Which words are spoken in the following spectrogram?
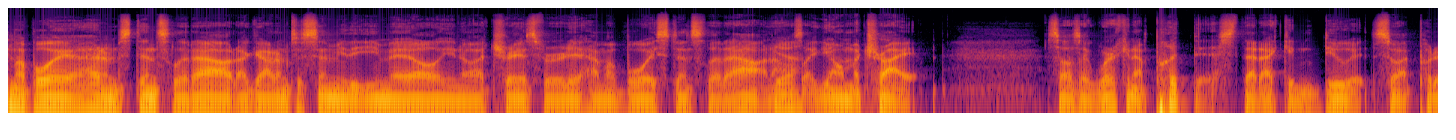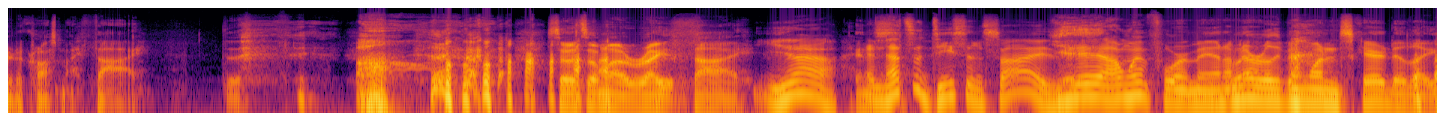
My boy, I had him stencil it out. I got him to send me the email. You know, I transferred it, had my boy stencil it out, and I was like, yo, I'm gonna try it. So I was like, where can I put this that I can do it? So I put it across my thigh. The- so it's on my right thigh. Yeah, and, And that's a decent size. Yeah, I went for it, man. I've never really been one scared to like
